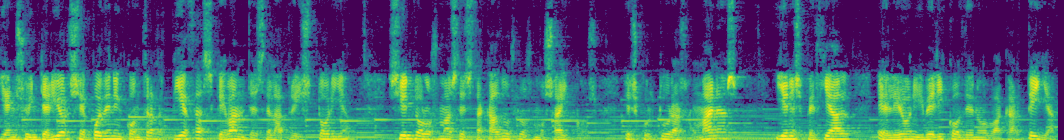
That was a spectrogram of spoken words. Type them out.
y en su interior se pueden encontrar piezas que van desde la prehistoria, siendo los más destacados los mosaicos, esculturas romanas y en especial el león ibérico de Nueva Cartella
